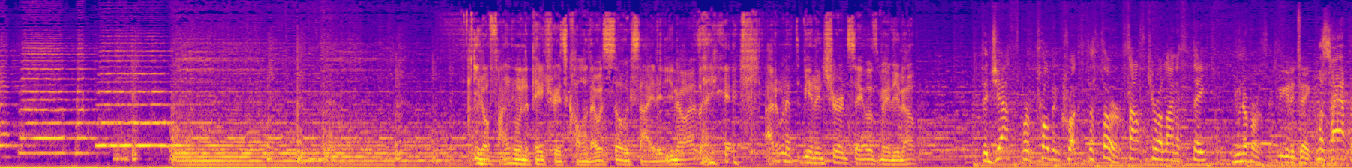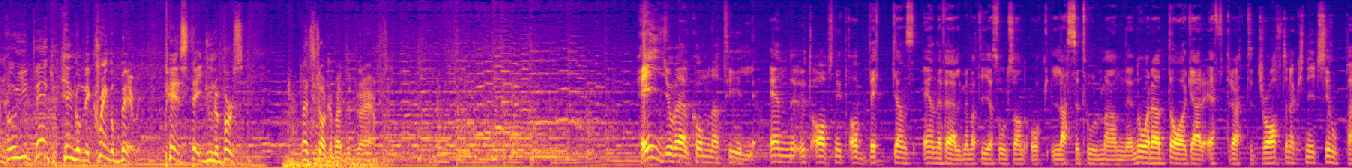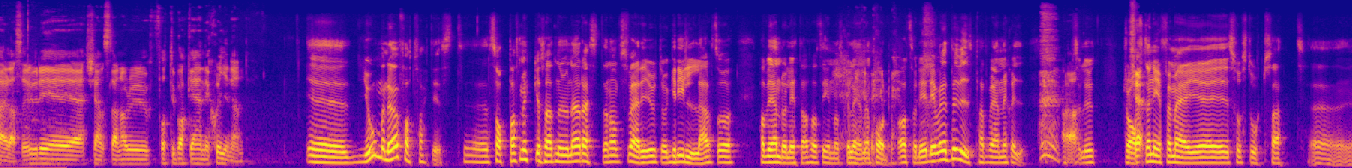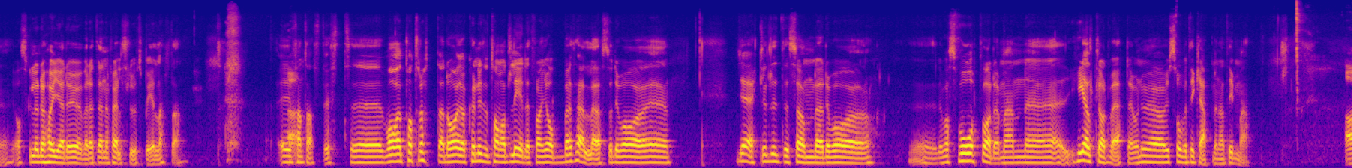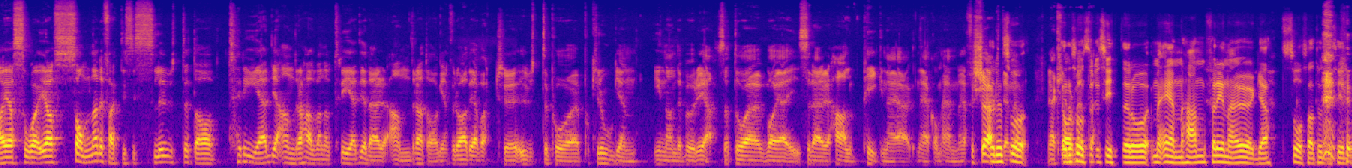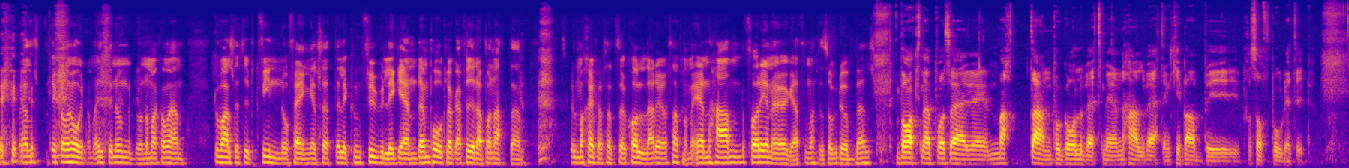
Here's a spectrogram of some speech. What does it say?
You know, finally when the Patriots called, I was so excited. You know, I was like, I don't have to be an insurance salesman, you know? The Jasper Probing Crux III, South Carolina State University. Who are you going to take? What's happening? Who you pick? Hingle McCringleberry, Penn State University. Let's talk about the draft. Hej och välkomna till ännu ett avsnitt av veckans NFL med Mattias Olsson och Lasse Thorman. Några dagar efter att draften har knyts ihop här Lasse, hur är känslan? Har du fått tillbaka energin än? Eh, jo, men det har jag fått faktiskt. Eh, så pass mycket så att nu när resten av Sverige är ute och grillar så har vi ändå letat oss in och spelat in en podd. Så det, det är väl ett bevis på att vi har energi. Absolut. Draften är för mig eh, så stort så att eh, jag skulle höja det över ett NFL-slutspel nästan. Det är Ja. fantastiskt. Eh, var ett par trötta dagar. Jag kunde inte ta något ledigt från jobbet heller. Så det var eh, jäkligt lite sömn där. Det var, eh, det var svårt var det, men eh, helt klart värt det. Och nu har jag ju sovit i kapp mina timmar. Ja, jag, så, jag somnade faktiskt i slutet av tredje, andra halvan av tredje där andra dagen. För då hade jag varit eh, ute på, på krogen innan det började. Så då var jag sådär halvpigg när jag, när jag kom hem. Men jag försökte, Är det så- men, men jag Är det så att du sitter och med en hand för ena ögat så, så att du inte ser? Det kommer jag ihåg när man, i sin ungdom när man kom hem. Då var alltid typ kvinnofängelset eller kung fu-legenden på klockan fyra på natten. Skulle man självklart sätta sig och kolla det och satt man med en hand för ena ögat så man inte såg dubbelt. Vakna på så här eh, mattan på golvet med en halväten kebab i, på soffbordet typ.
